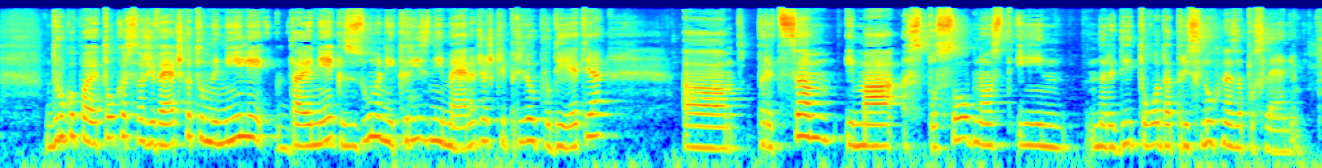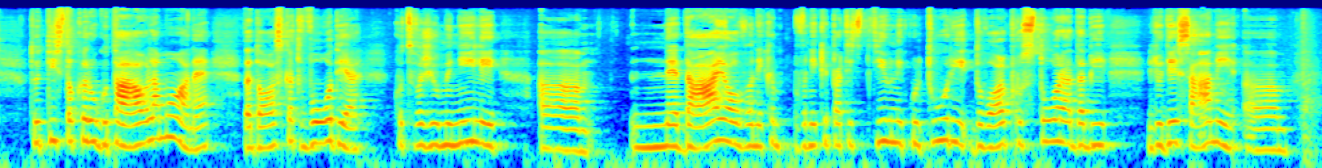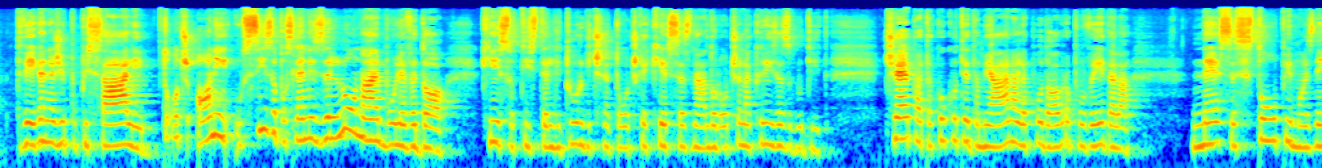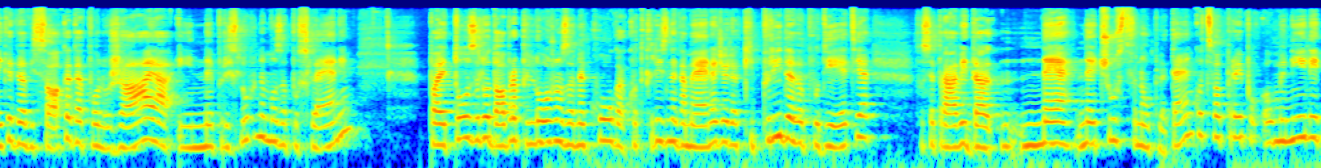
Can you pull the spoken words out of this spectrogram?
Drugo pa je to, kar smo že večkrat omenili, da je nek zunani krizni menedžer, ki pride v podjetje, uh, predvsem ima sposobnost in naredi to, da prisluhne zaposlenim. To je tisto, kar ugotavljamo, ne, da doskrat vodje, kot smo že omenili, uh, ne dajo v, nekem, v neki participativni kulturi dovolj prostora, da bi ljudje sami um, tveganja že popisali. Toč, oni, vsi zaposleni, zelo najbolje vedo, kje so tiste liturgične točke, kjer se zna določena kriza zgoditi. Če pa, tako kot je Damjana lepo dobro povedala, ne se stopimo iz nekega visokega položaja in ne prisluhnemo zaposlenim. Pa je to zelo dobra priložnost za nekoga, kot kriznega menedžerja, ki pride v podjetje, To se pravi, da ne, ne čustveno upleten, kot smo prej omenili,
